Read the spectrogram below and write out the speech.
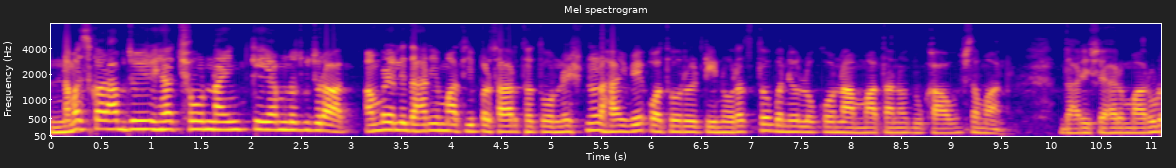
નમસ્કાર, આપ જોઈ રહ્યા છો nine K M news Gujarat. Amreli ધારીમાંથી પસાર થતો નેશનલ હાઈવે ઓથોરિટીનો રસ્તો બન્યો લોકોના માથાનો દુખાવ સમાન. ધારી શહેરમાં રોડ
